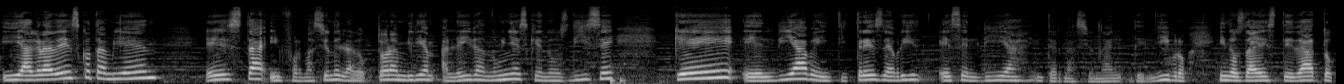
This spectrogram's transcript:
Y agradezco también esta información de la doctora Miriam Aleida Núñez que nos dice que el día 23 de abril es el Día Internacional del Libro y nos da este dato.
